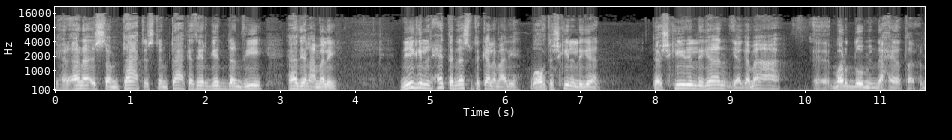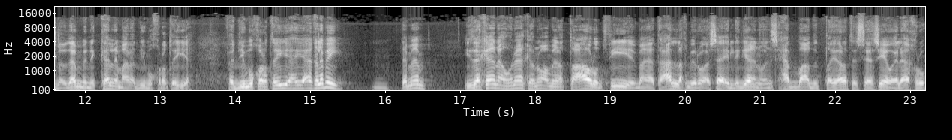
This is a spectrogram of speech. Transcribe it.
يعني أنا استمتعت استمتاع كثير جدا في هذه العملية. نيجي للحتة اللي الناس بتتكلم عليها وهو تشكيل اللجان. تشكيل اللجان يا جماعة آه، برضه من ناحية ما دام بنتكلم على الديمقراطية فالديمقراطية هي أغلبية. تمام؟ إذا كان هناك نوع من التعارض في ما يتعلق برؤساء اللجان وانسحاب بعض التيارات السياسية وإلى آخره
